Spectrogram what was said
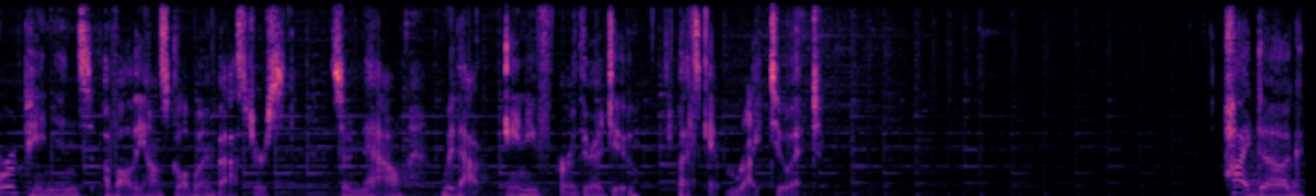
or opinions of Allianz Global Investors. So now, without any further ado, let's get right to it. Hi, Doug.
